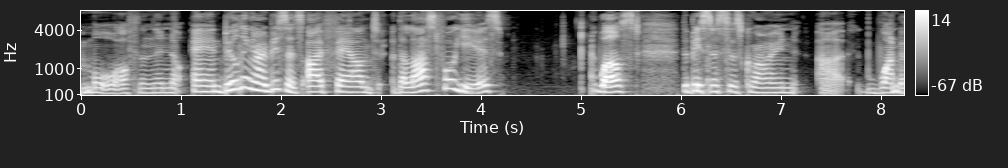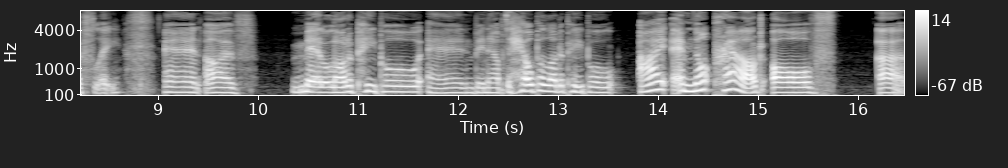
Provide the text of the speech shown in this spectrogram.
more often than not. And building your own business, I've found the last four years, whilst the business has grown uh, wonderfully, and I've met a lot of people and been able to help a lot of people, I am not proud of uh,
